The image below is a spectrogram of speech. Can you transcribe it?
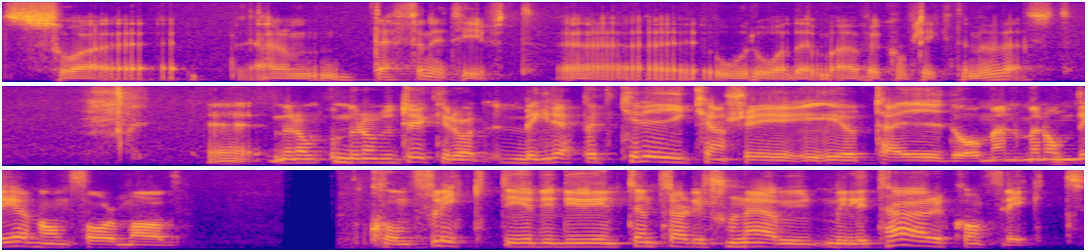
så är de definitivt eh, oroade över konflikten med väst. Eh, men om, men om du tycker då att begreppet krig kanske är, är att ta i då, men, men om det är någon form av konflikt, det är, det är ju inte en traditionell militär konflikt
